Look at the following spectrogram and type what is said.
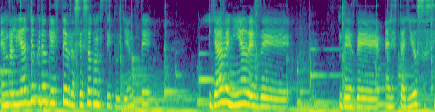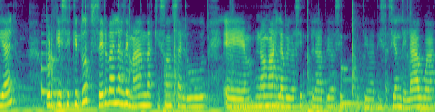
en realidad yo creo que este proceso constituyente ya venía desde, desde el estallido social porque si es que tú observas las demandas que son salud, eh, no más la, la privatización del agua,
